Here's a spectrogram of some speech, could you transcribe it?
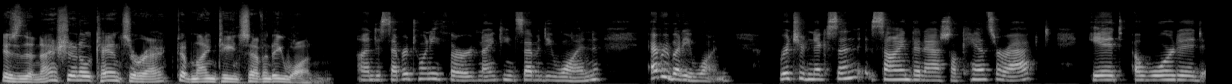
is the National Cancer Act of 1971. On December 23rd, 1971, everybody won. Richard Nixon signed the National Cancer Act. It awarded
